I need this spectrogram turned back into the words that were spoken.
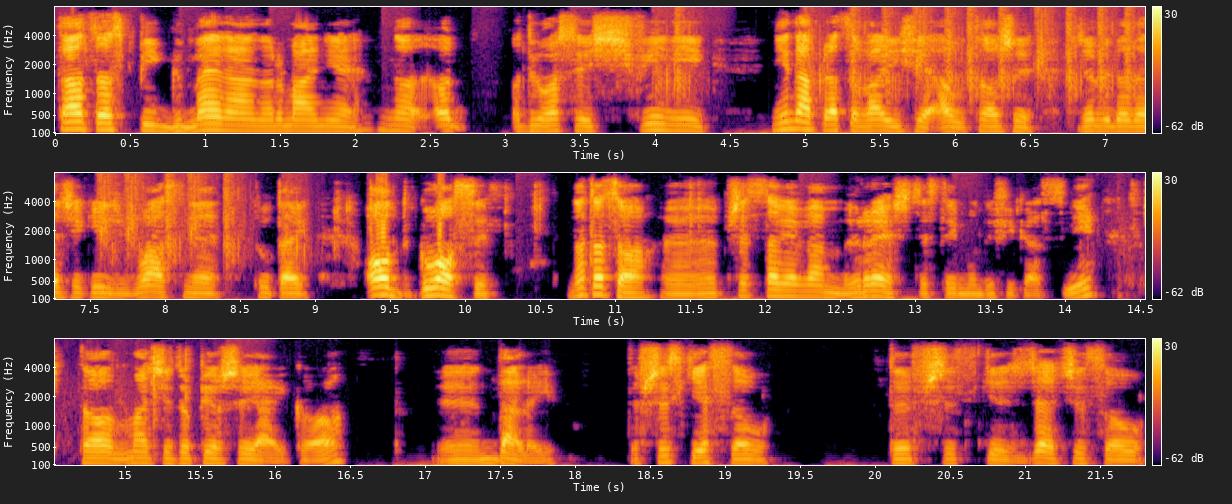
To co z Pigmana normalnie, no od, odgłosy świni. Nie napracowali się autorzy, żeby dodać jakieś własne tutaj odgłosy. No to co, yy, przedstawię wam resztę z tej modyfikacji. To macie to pierwsze jajko. Yy, dalej. Te wszystkie są, te wszystkie rzeczy są,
